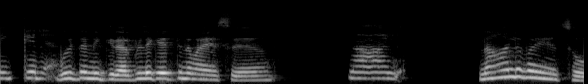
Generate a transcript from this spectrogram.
நிக்கிறேன் வீட்டை நிற்கிறார் பிள்ளைக்கு எத்தனை வயசு? நாலு. நாலு வயசோ?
